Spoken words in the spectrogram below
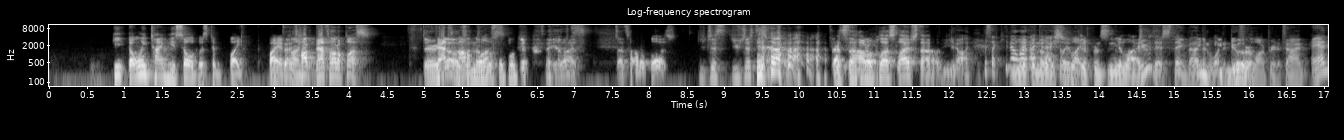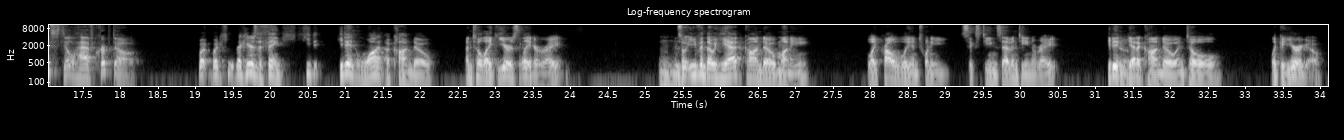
He the only time he sold was to like buy a That's condo. hot, that's HODL Plus. there you That's go. It's a HODL Plus. noticeable difference in your life. That's HODL Plus. You just you just it. that's the HODL Plus lifestyle. You You know, it's like you know make what? I a can actually noticeable like difference in your life. do this thing that I've been wanting to keep do for a long period of time and still have crypto. but but, he, but here's the thing. He he didn't want a condo until like years later, right? Mhm. So even though he had condo money, like probably in 2016, 17, right? He didn't Yeah. get a condo until like a year ago.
